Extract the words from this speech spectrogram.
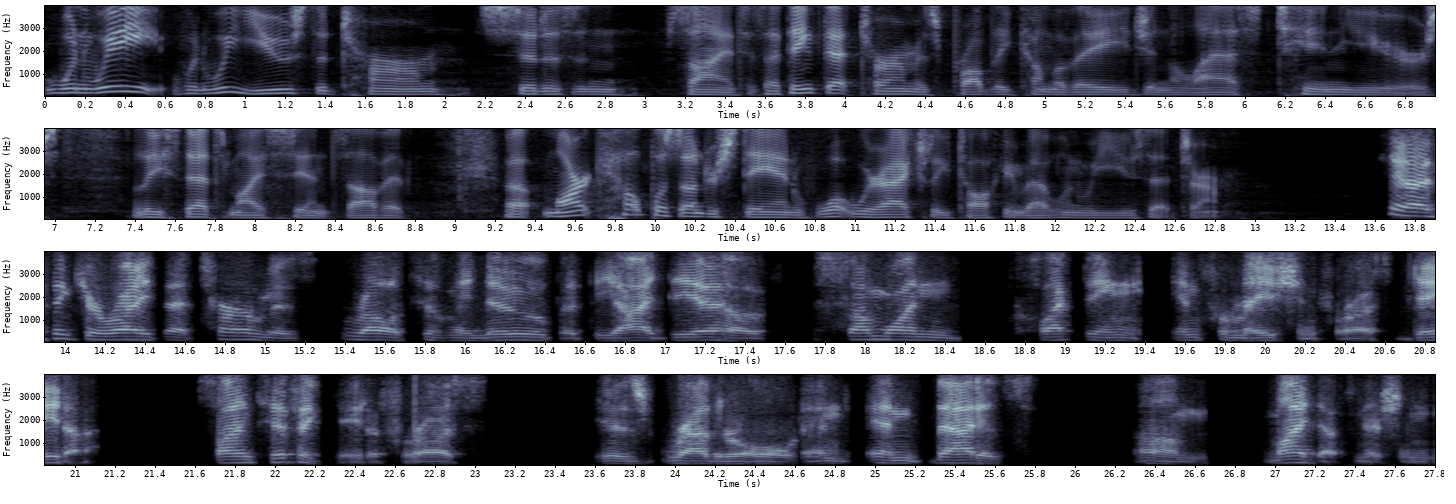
when we when we use the term citizen scientist, I think that term has probably come of age in the last ten years. At least that's my sense of it. Uh, Mark, help us understand what we're actually talking about when we use that term. Yeah, I think you're right. That term is relatively new, but the idea of someone collecting information for us, data, scientific data for us, is rather old, and and that is um, my definition:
